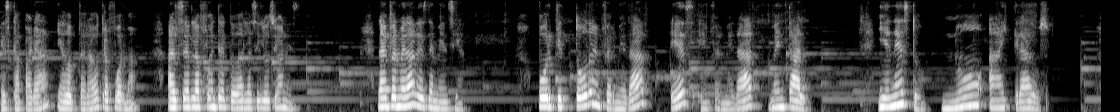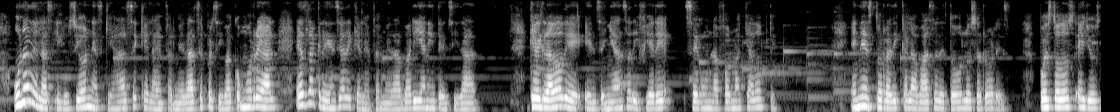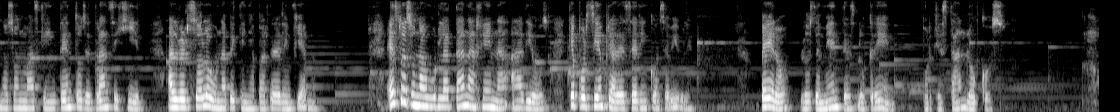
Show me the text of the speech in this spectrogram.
Escapará y adoptará otra forma al ser la fuente de todas las ilusiones. La enfermedad es demencia, porque toda enfermedad es enfermedad mental. Y en esto no hay grados. Una de las ilusiones que hace que la enfermedad se perciba como real es la creencia de que la enfermedad varía en intensidad, que el grado de enseñanza difiere según la forma que adopte. En esto radica la base de todos los errores, pues todos ellos no son más que intentos de transigir al ver solo una pequeña parte del infierno. Esto es una burla tan ajena a Dios que por siempre ha de ser inconcebible. Pero los dementes lo creen porque están locos.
